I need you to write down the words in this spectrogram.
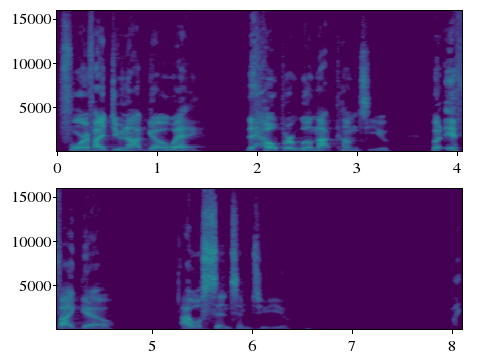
For if I do not go away, the Helper will not come to you. But if I go, I will send him to you. Like,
